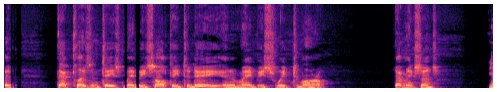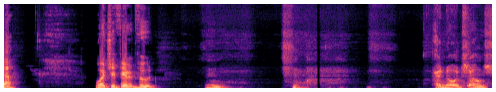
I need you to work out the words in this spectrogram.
but that pleasant taste may be salty today and it may be sweet tomorrow. That makes sense? Yeah. What's your favorite food? Hmm. I know it sounds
